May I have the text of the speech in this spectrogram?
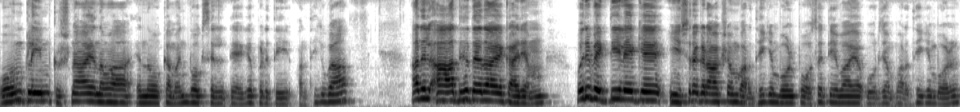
ഓം ക്ലീം കൃഷ്ണായ നമ എന്നോ കമന്റ് ബോക്സിൽ രേഖപ്പെടുത്തി വന്ദിക്കുക. അതിൽ ആദ്യത്തേതായ കാര്യം ഒരു വ്യക്തിയിലേക്ക് ഈശ്വരകടാക്ഷം വർദ്ധിക്കുമ്പോൾ പോസിറ്റീവായ ഊർജം വർദ്ധിക്കുമ്പോൾ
